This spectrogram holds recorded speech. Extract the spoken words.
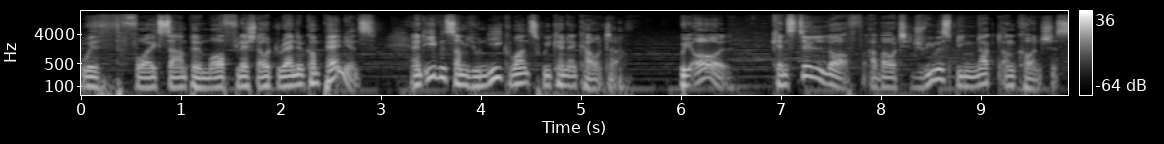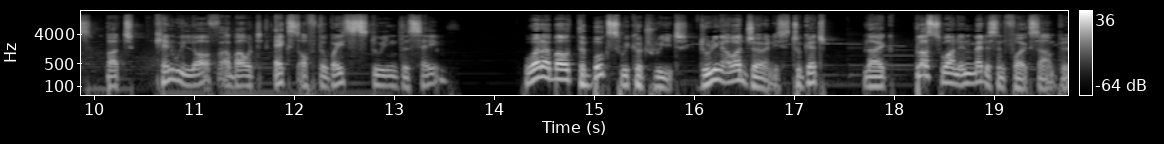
with for example more fleshed out random companions, and even some unique ones we can encounter. We all can still laugh about dreamers being knocked unconscious, but can we laugh about X of the Wastes doing the same? What about the books we could read during our journeys to get like plus one in medicine for example?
